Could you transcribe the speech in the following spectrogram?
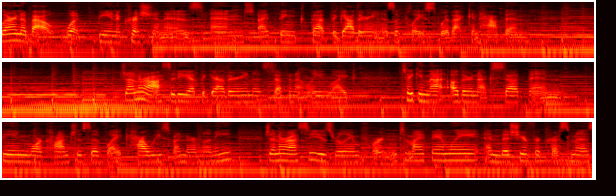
learn about what being a Christian is. And I think that the gathering is a place where that can happen. Generosity at the gathering is definitely like taking that other next step and being more conscious of like how we spend our money. Generosity is really important to my family and this year for Christmas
